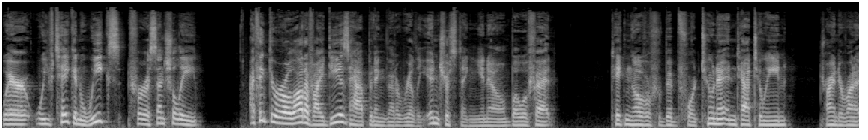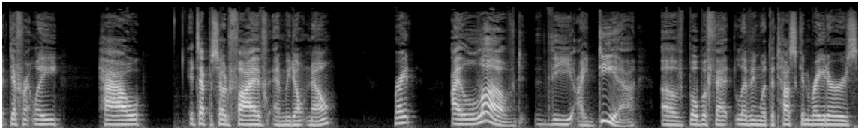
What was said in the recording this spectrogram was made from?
where we've taken weeks for essentially. I think there are a lot of ideas happening that are really interesting. You know, Boba Fett taking over for Bib Fortuna in Tatooine, trying to run it differently. How it's episode five and we don't know, right? I loved the idea of Boba Fett living with the Tusken Raiders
